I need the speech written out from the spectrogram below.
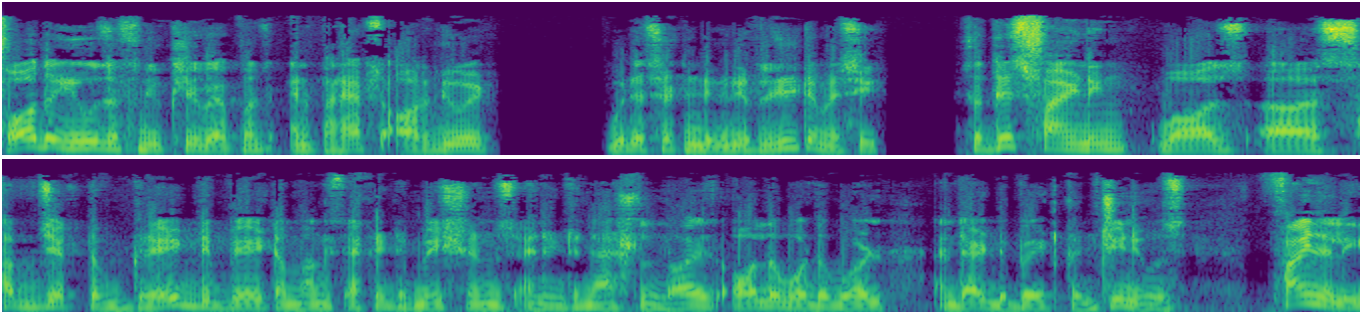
for دف nuclear degree of so this finding was ابجیکٹنس lawyer finally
